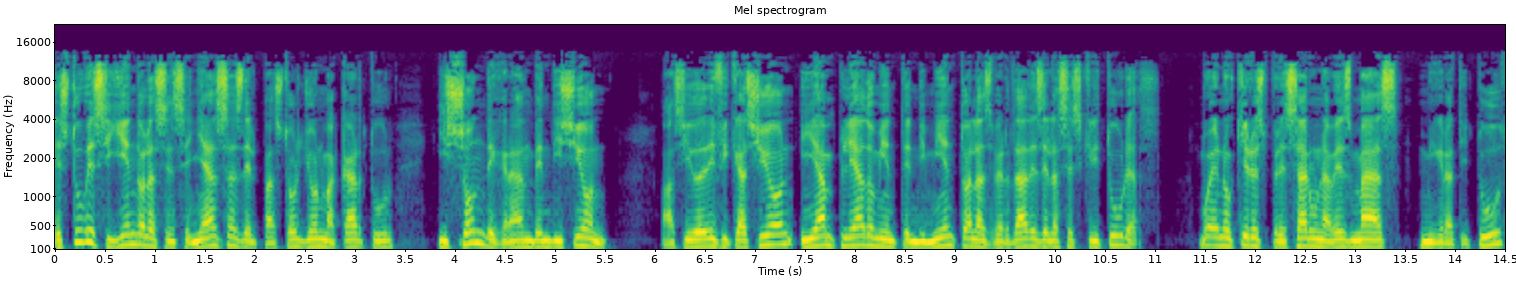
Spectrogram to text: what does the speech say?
estuve siguiendo las enseñanzas del pastor John MacArthur y son de gran bendición. Ha sido edificación y ha ampliado mi entendimiento a las verdades de las Escrituras. Bueno, quiero expresar una vez más mi gratitud,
